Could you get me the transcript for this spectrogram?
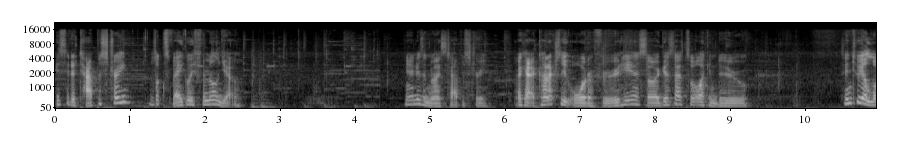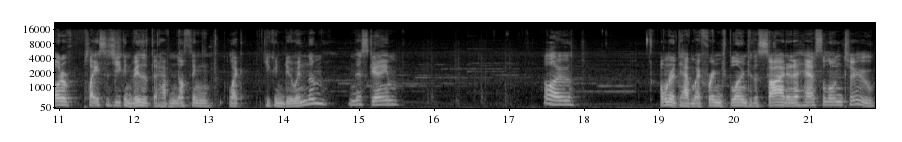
Is it a tapestry? It looks vaguely familiar. Yeah, it is a nice tapestry. Okay, I can't actually order food here, so I guess that's all I can do. Seems to be a lot of places you can visit that have nothing, like, you can do in them in this game. Hello. I wanted to have my fringe blown to the side in a hair salon too.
